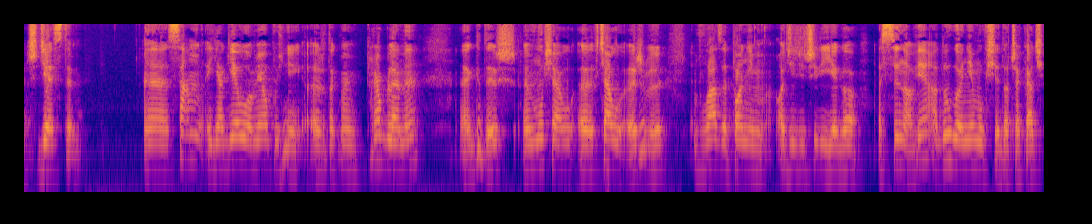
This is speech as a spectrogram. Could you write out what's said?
30. E, sam Jagiełło miał później, e, że tak powiem, problemy, e, gdyż musiał, chciał, żeby władzę po nim odziedziczyli jego synowie, a długo nie mógł się doczekać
